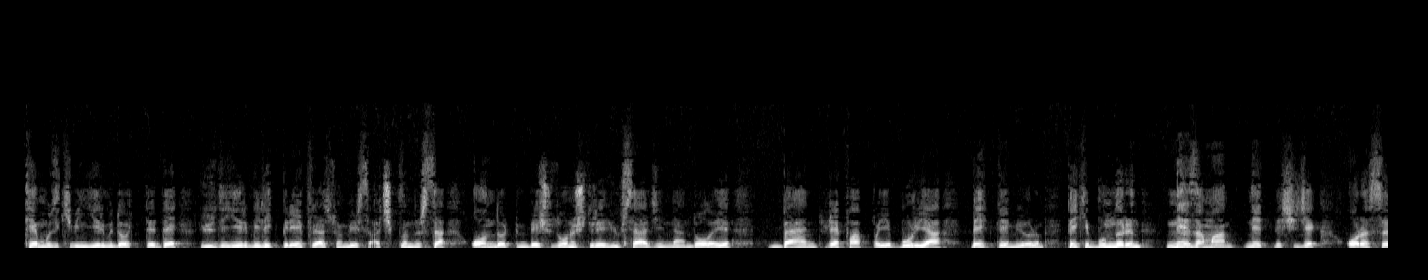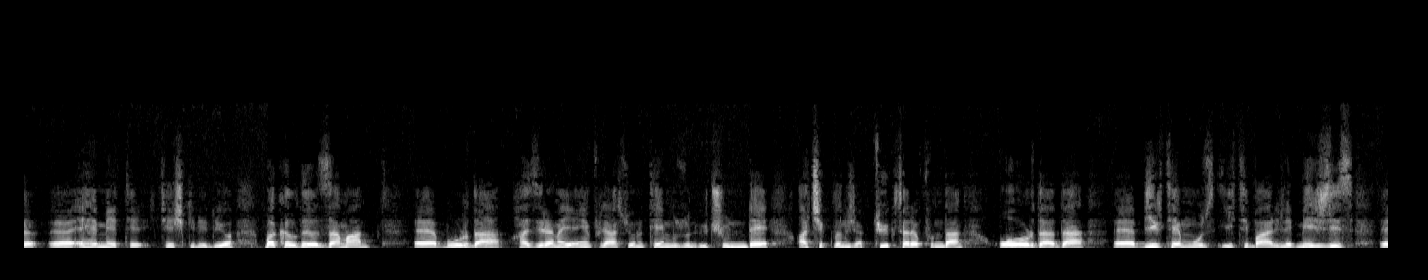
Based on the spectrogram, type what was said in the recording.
Temmuz 2024'te de %20'lik bir enflasyon verisi açıklanırsa 14.513 liraya yükseleceğinden dolayı ben refah payı buraya beklemiyorum. Peki bunların ne zaman netleşecek? Orası e, ehemmiyeti teşkil ediyor. Bakıldığı zaman e, burada Haziran ayı enflasyonu Temmuz'un 3'ünde açıklanacak TÜİK tarafından. Orada da e, 1 Temmuz itibariyle meclis e,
